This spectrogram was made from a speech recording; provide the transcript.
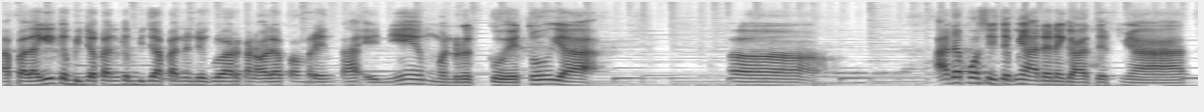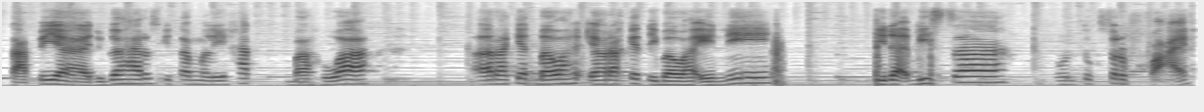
Apalagi kebijakan-kebijakan yang dikeluarkan oleh pemerintah ini menurutku itu ya uh, ada positifnya ada negatifnya. Tapi ya juga harus kita melihat bahwa uh, rakyat bawah yang rakyat di bawah ini tidak bisa untuk survive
